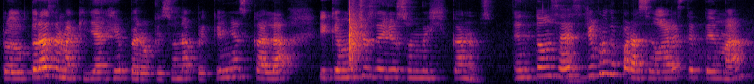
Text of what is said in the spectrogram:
productoras de maquillaje, pero que son a pequeña escala y que muchos de ellos son mexicanos. Entonces, yo creo que para cerrar este tema,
